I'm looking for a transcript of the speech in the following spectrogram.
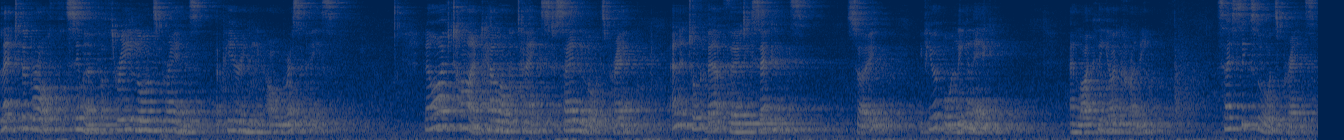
let the broth simmer for three Lord's Prayers appearing in old recipes. Now I've timed how long it takes to say the Lord's Prayer, and it took about 30 seconds. So, if you are boiling an egg and like the yolk runny, say six Lord's Prayers.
